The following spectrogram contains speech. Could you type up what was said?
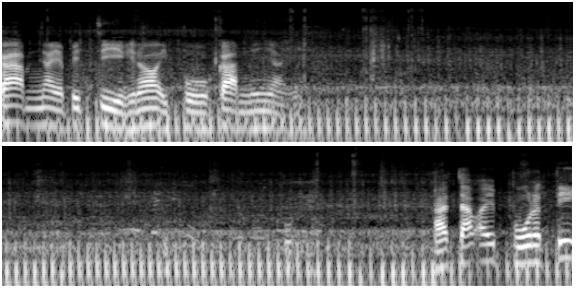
กล้ามใหญ่ไปจีพี่น้องอีปูกล้ามใหญ่ ๆอะจับไอ้ปูละติ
